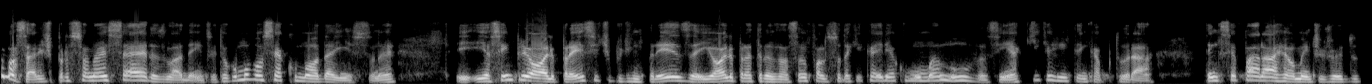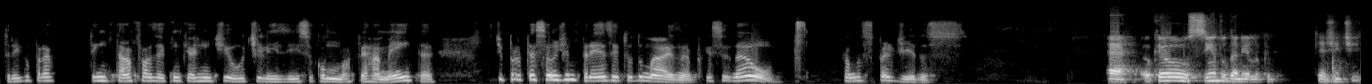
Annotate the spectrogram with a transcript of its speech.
Uma série de profissionais sérios lá dentro. Então, como você acomoda isso, né? E, e eu sempre olho para esse tipo de empresa e olho para a transação e falo, isso daqui cairia como uma luva, assim, é aqui que a gente tem que capturar. Tem que separar realmente o joio do trigo para tentar fazer com que a gente utilize isso como uma ferramenta de proteção de empresa e tudo mais, né? Porque senão estamos perdidos. É, o que eu sinto, Danilo, que, que a gente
